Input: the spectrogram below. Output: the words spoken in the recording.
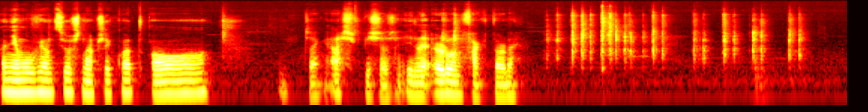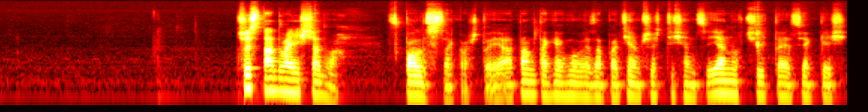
a nie mówiąc już na przykład o, czekaj, aż piszę, ile Rune Factory. Trzysta dwadzieścia dwa w Polsce kosztuje, a tam, tak jak mówię, zapłaciłem 6000 jenów, czyli to jest jakieś,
